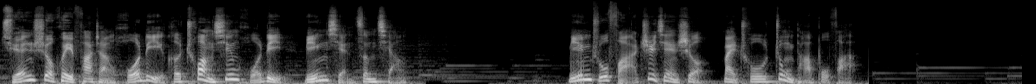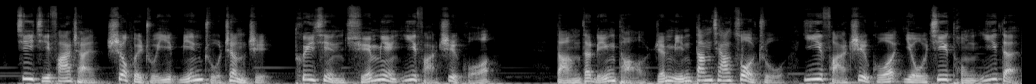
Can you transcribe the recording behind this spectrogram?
全社会发展活力和创新活力明显增强，民主法治建设迈出重大步伐，积极发展社会主义民主政治，推进全面依法治国。党的领导，人民当家作主，依法治国有机统一的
